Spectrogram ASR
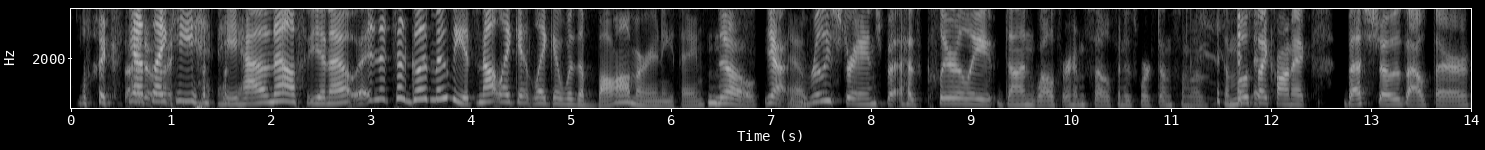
like Yeah, it's like he he had enough, you know. And it's a good movie. It's not like it like it was a bomb or anything. No, yeah, Yeah. really strange, but has clearly done well for himself and has worked on some of the most iconic, best shows out there.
